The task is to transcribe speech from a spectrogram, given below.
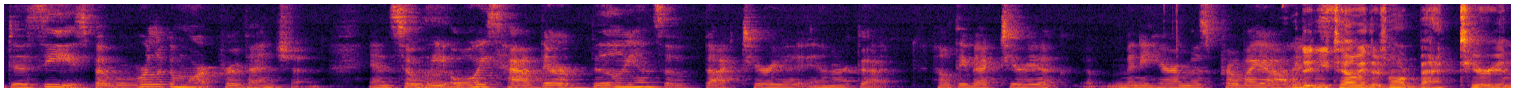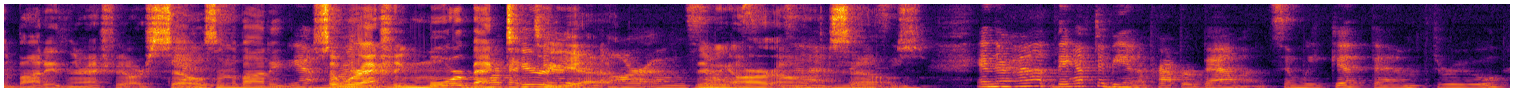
disease, but we're, looking more at prevention. And so we always have, there are billions of bacteria in our gut, healthy bacteria. Many hear them as probiotics. Well, didn't you tell me there's more bacteria in the body than there actually are cells Yes. in the body? Yeah, So we're actually more more bacteria. than our own than we are our Isn't own cells. And they have they have to be in a proper balance, and we get them through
